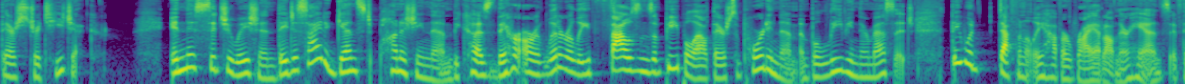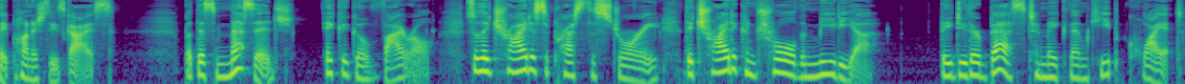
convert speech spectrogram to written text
They're strategic. In this situation, they decide against punishing them because there are literally thousands of people out there supporting them and believing their message. They would definitely have a riot on their hands if they punish these guys. But this message, it could go viral. So they try to suppress the story. They try to control the media. They do their best to make them keep quiet.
